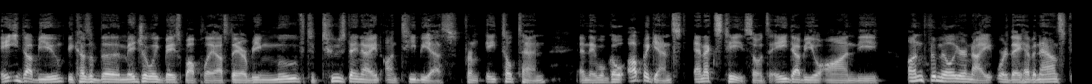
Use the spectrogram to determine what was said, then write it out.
AEW, because of the Major League Baseball playoffs, they are being moved to Tuesday night on TBS from 8 till 10, and they will go up against NXT. So it's AEW on the unfamiliar night where they have announced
